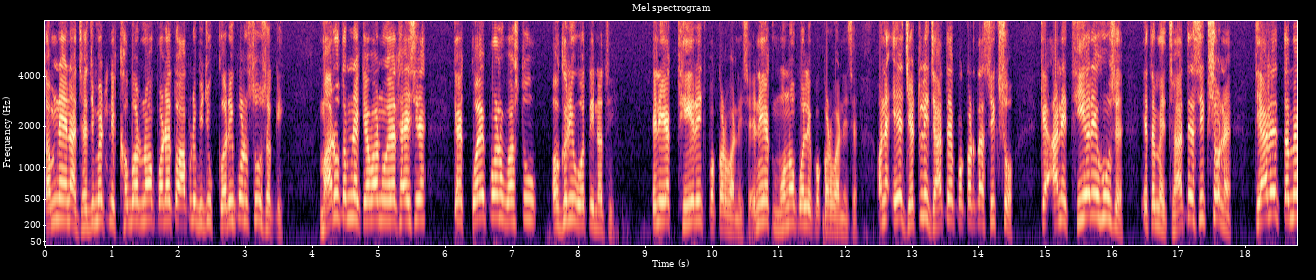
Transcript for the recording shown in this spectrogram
તમને એના જજમેન્ટની ખબર ન પડે તો આપણે બીજું કરી પણ શું શકી મારું તમને કહેવાનું એ થાય છે કે કોઈ પણ વસ્તુ અઘરી હોતી નથી. એની એક થિયરી જ પકડવાની છે, એની એક મોનોપોલી પકડવાની છે. અને એ જેટલી જાતે પકડતા શીખશો કે આની થિયરી શું છે એ તમે જાતે શીખશો ને ત્યારે જ તમે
